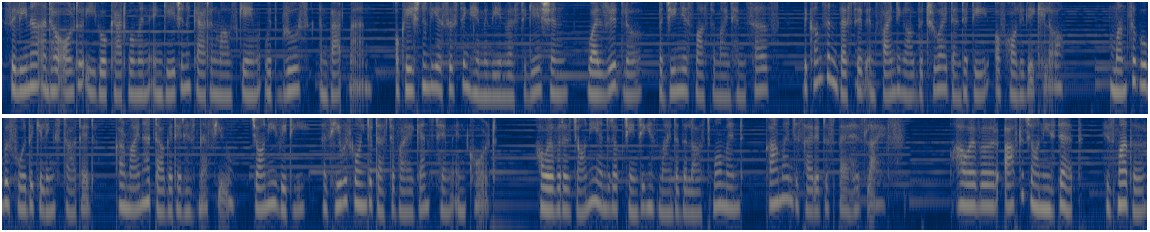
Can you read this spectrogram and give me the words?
Selina and her alter ego Catwoman engage in a cat and mouse game with Bruce and Batman, occasionally assisting him in the investigation, while Riddler, a genius mastermind himself, becomes invested in finding out the true identity of Holiday Killer. Months ago, before the killing started, Carmine had targeted his nephew, Johnny Vitti, as he was going to testify against him in court. However, as Johnny ended up changing his mind at the last moment, Carmine decided to spare his life. However, after Johnny's death, his mother,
